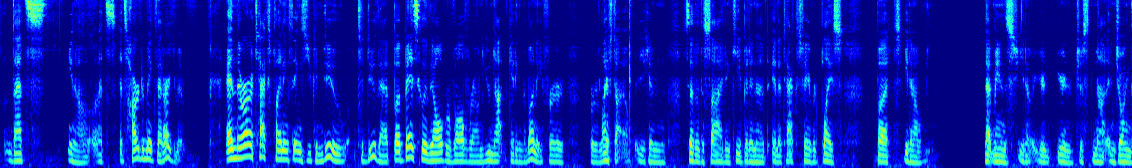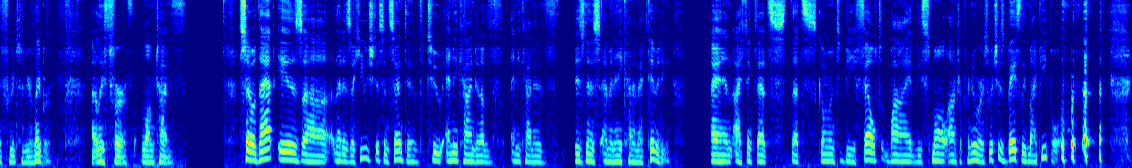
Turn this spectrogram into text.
That's, you know, it's, it's hard to make that argument. And there are tax planning things you can do to do that, but basically they all revolve around you not getting the money for or lifestyle. You can set it aside and keep it in a in a tax favored place, but you know that means you know you're you're just not enjoying the fruits of your labor, at least for a long time. So that is uh, that is a huge disincentive to any kind of any kind of business M and A kind of activity and I think that's that's going to be felt by the small entrepreneurs, which is basically my people.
